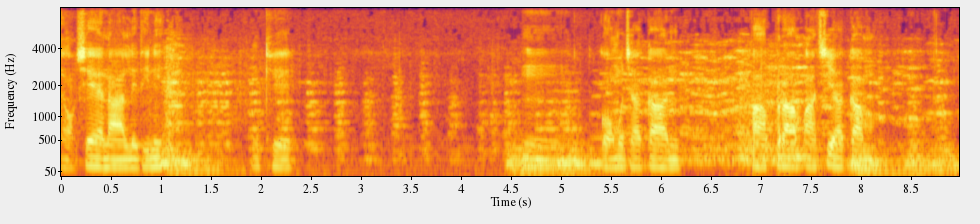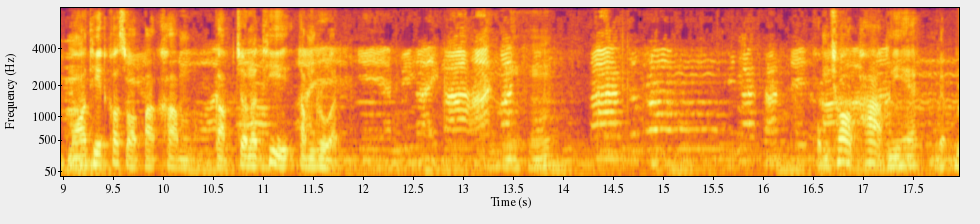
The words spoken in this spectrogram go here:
เอาแช่นานเลยทีนี้ โอเค อกองบัญชาการปราบปรามอาชญากรรม หมออาทิตย์เข้าสอบปากคำกับเจ้าหน้าที่ตำรวจ ผมชอบภาพนี้ฮะ แบบเ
